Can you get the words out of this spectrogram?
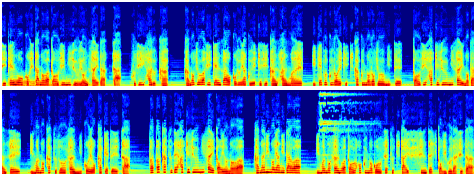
事件を起こしたのは当時24歳だった、藤井遥。彼女は事件が起こる約1時間半前、池袋駅近くの路上にて、当時82歳の男性、今野勝造さんに声をかけていた。パパ活で82歳というのは、かなりの闇だわ。今野さんは東北の豪雪地帯出身で一人暮らしだ。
